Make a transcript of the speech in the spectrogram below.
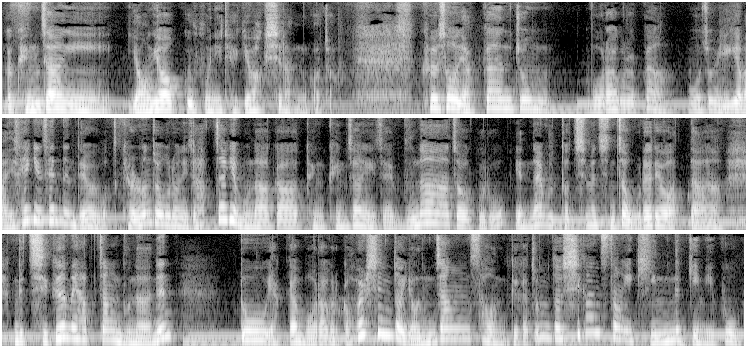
그러니까 굉장히 영역 구분이 되게 확실한 거죠. 그래서 약간 좀 뭐라 그럴까 뭐 좀 얘기가 많이 새긴 샜는데요. 결론적으로는 이제 합작의 문화가 굉장히 이제 문화적으로 옛날부터 치면 진짜 오래되어 왔다. 근데 지금의 합작 문화는 또 약간 뭐라 그럴까 훨씬 더 연장선 그러니까 좀 더 시간성이 긴 느낌이고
